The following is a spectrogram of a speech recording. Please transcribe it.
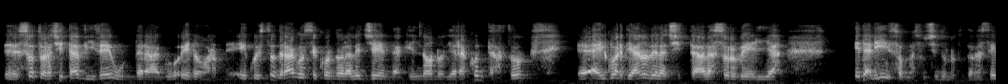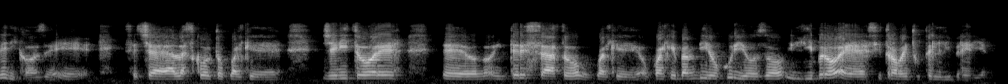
eh, sotto la città vive un drago enorme e questo drago, secondo la leggenda che il nonno gli ha raccontato, eh, è il guardiano della città, la sorveglia. E da lì insomma succedono tutta una serie di cose e se c'è all'ascolto qualche genitore eh, interessato o qualche, o qualche, bambino curioso, il libro è, si trova in tutte le librerie.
